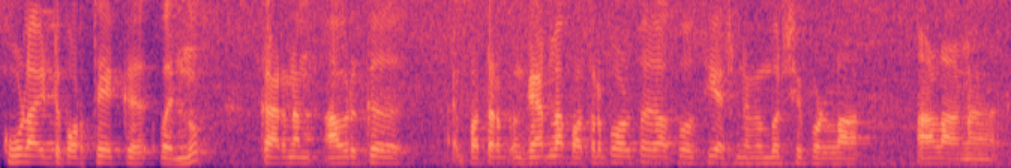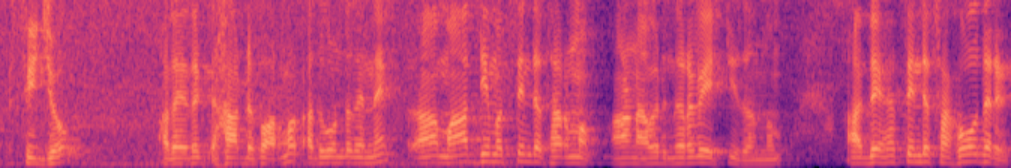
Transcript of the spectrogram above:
കൂളായിട്ട് പുറത്തേക്ക് വന്നു. കാരണം അവർക്ക് പത്ര കേരള പത്രപ്രവർത്തക അസോസിയേഷന്റെ മെമ്പർഷിപ്പുള്ള ആളാണ് സിജോ. അതായത് ഹാർഡ് ഫാർമർ. അതുകൊണ്ട് തന്നെ ആ മാധ്യമത്തിന്റെ ധർമ്മം ആണ് അവർ നിറവേറ്റിയതെന്നും അദ്ദേഹത്തിന്റെ സഹോദരൻ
